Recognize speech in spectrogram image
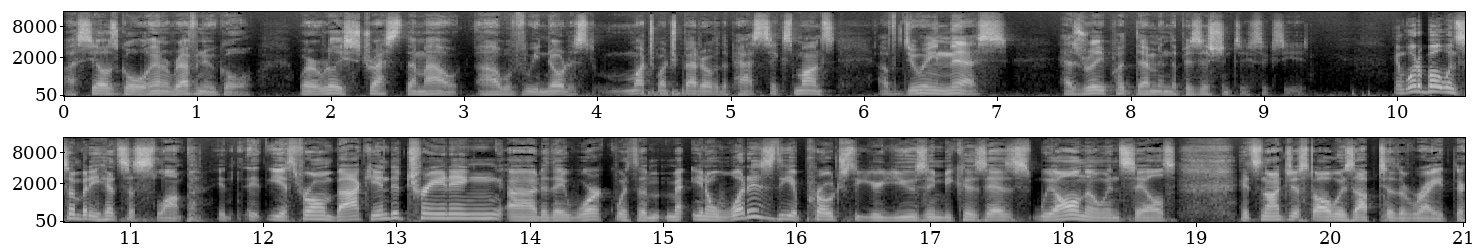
a sales goal and a revenue goal, where it really stressed them out. Uh, we noticed much much better over the past six months of doing this has really put them in the position to succeed. And what about when somebody hits a slump? It, it, you throw them back into training? Uh, do they work with them? you know, what is the approach that you're using? Because as we all know in sales, it's not just always up to the right. There,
